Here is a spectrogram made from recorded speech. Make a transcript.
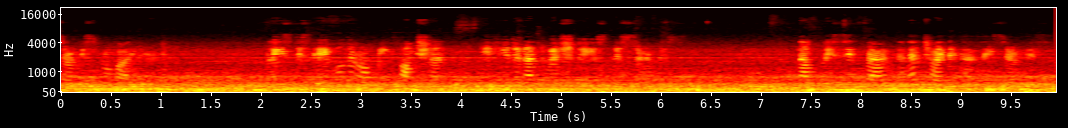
service provider. Please disable the roaming function if you do not wish to use this service. Now please sit back and enjoy the cafe service.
